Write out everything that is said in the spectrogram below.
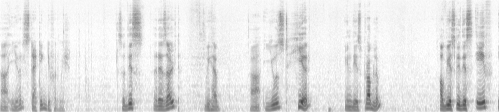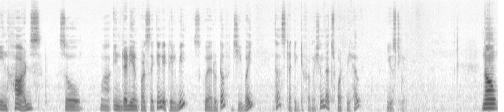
uh, your static deformation. So, this result we have uh, used here in this problem. Obviously, this f in hertz. So, uh, in radian per second it will be square root of g by the static deformation that is what we have used here. Now,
